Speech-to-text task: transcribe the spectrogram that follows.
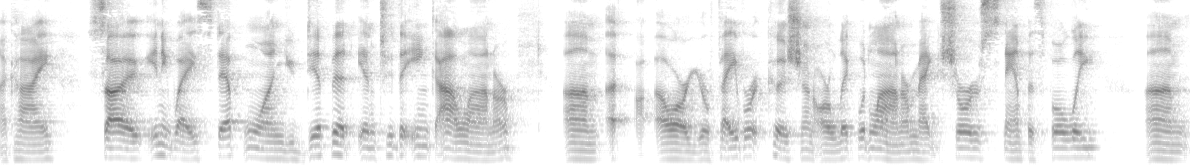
Okay. So anyway, step one, you dip it into the ink eyeliner um, uh, or your favorite cushion or liquid liner. Make sure stamp is fully, um,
